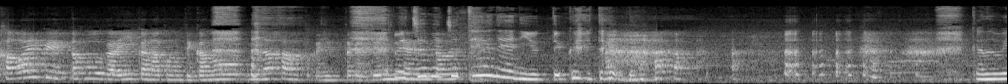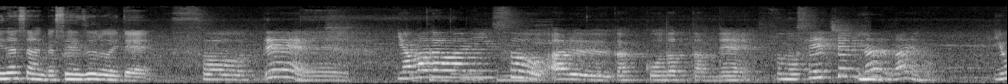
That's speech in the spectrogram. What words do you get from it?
可愛く言った方がいいかなと思って画の皆さんとか言ったけど全然めちゃめちゃ丁寧に言ってくれたよね他の皆さんが勢ぞろいで、そうで、ね。山側にそうある学校だったんでその成虫になる前の幼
